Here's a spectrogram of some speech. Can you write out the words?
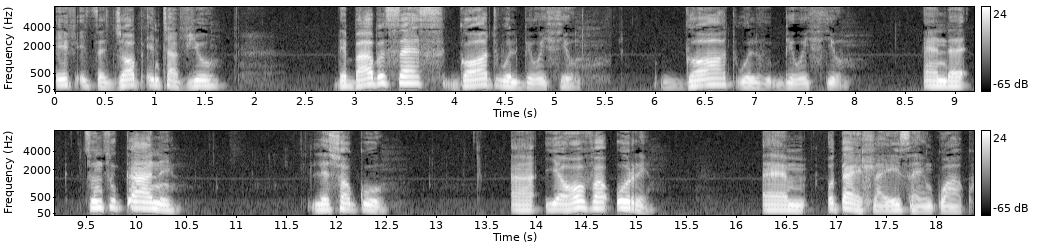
if it's a job interview the bible says god will be with you. God will be with you. And uh, tsundzukani leswaku uh, Yehova u ri um u ta hi hlayisa hinkwako.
